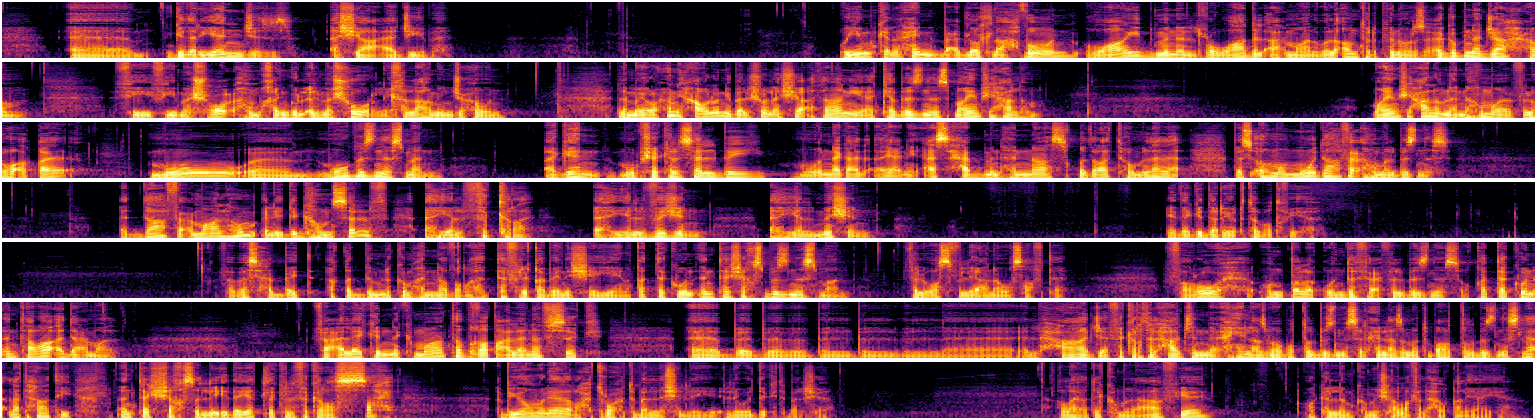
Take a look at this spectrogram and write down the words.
قدر ينجز أشياء عجيبة. ويمكن الحين بعد لو تلاحظون وايد من الرواد الأعمال وال entrepreneurs عقب نجاحهم في في مشروعهم خلينا نقول المشهور اللي خلاهم ينجحون لما يروحون يحاولون يبلشون أشياء ثانية ك business ما يمشي حالهم. ما يمشي حالهم لانهم في الواقع مو مو businessmen again مو بشكل سلبي مو إنه قاعد يعني أسحب من هالناس قدرتهم لا لا بس هم مو دافعهم ال business. الدافع مالهم اللي يدقهم سلف هي الفكرة هي ال vision هي ال mission. إذا قدر يرتبط فيها. فبس حبيت أقدم لكم هالنظرة التفرقه بين الشيئين. قد تكون أنت شخص businessman في الوصف اللي أنا وصفته. فروح وانطلق واندفع في ال business وقد تكون أنت رائد أعمال. فعليك أنك ما تضغط على نفسك بالحاجة فكرة الحاجة إن الحين لازم أبطل business الحين لازم أبطل business. لا لا تحاتي. أنت الشخص اللي إذا جت لك الفكرة الصح بيوم وليلة راح تروح تبلش اللي اللي ودك تبلشه. الله يعطيكم العافية وأكلمكم إن شاء الله في الحلقة الجاية.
